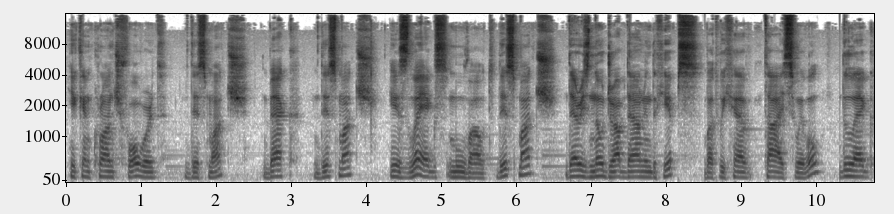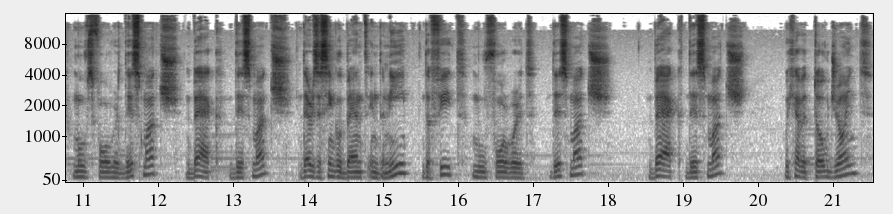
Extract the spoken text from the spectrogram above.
He can crunch forward this much, back this much, his legs move out this much. There is no drop down in the hips, but we have thigh swivel. The leg moves forward this much, back this much. There is a single bend in the knee. The feet move forward this much, back this much, we have a toe joint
